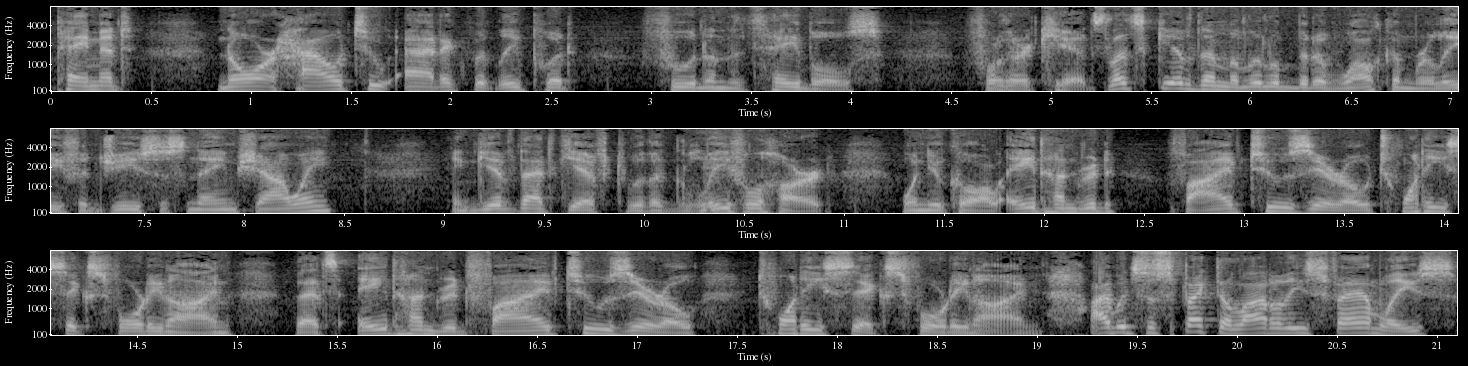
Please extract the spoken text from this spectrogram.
payment, nor how to adequately put food on the tables for their kids. Let's give them a little bit of welcome relief in Jesus' name, shall we? And give that gift with a gleeful heart when you call 800 520 2649. That's 800 520 2649. I would suspect a lot of these families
